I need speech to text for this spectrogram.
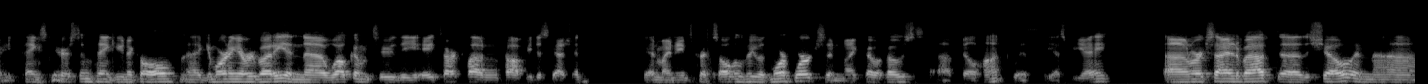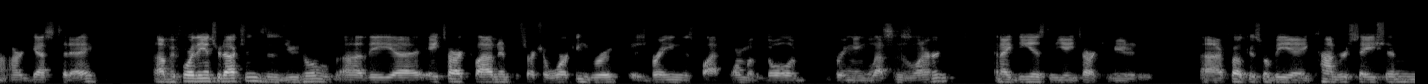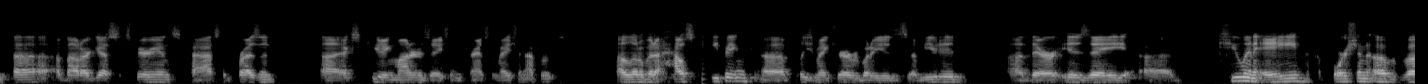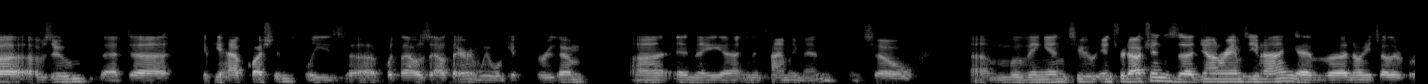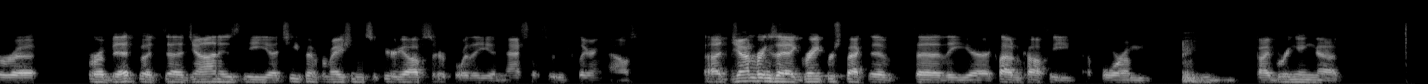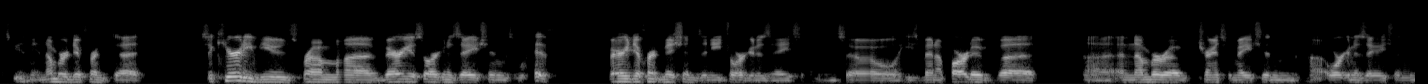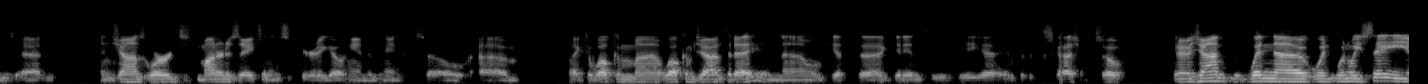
Great. Thanks, Kirsten. Thank you, Nicole. Uh, good morning, everybody, and uh, welcome to the ATARC Cloud and Coffee discussion. Again, my name is Chris Oglesby with MorphWorks and my co-host, uh, Bill Hunt with the SBA. Uh, we're excited about uh, the show and uh, our guest today. before the introductions, as usual, the ATARC Cloud and Infrastructure Working Group is bringing this platform with the goal of bringing lessons learned and ideas to the ATARC community. Uh, our focus will be a conversation uh, about our guest experience, past and present, uh, executing modernization and transformation efforts. A little bit of housekeeping. Uh, please make sure everybody is uh, muted. Uh, there is a Q&A portion of, of Zoom that if you have questions, please put those out there and we will get through them in, a, in a timely manner. And so uh, moving into introductions, uh, John Ramsey and I have uh, known each other for uh, for a bit, but uh, John is the Chief Information Security Officer for the National Student Clearinghouse. John brings a great perspective to the Cloud and Coffee Forum by bringing, excuse me, a number of different security views from various organizations with very different missions in each organization. And so he's been a part of uh, a number of transformation uh, organizations and in John's words, modernization and security go hand in hand. So um, I'd like to welcome uh, welcome John today, and uh, we'll get uh, get into the uh, into the discussion. So, you know, John, when when when we say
